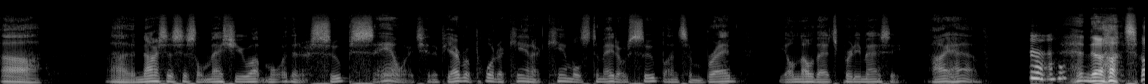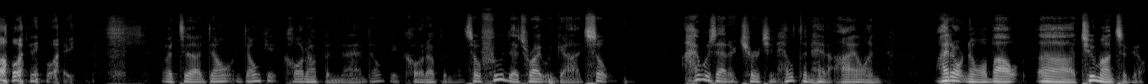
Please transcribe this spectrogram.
Uh, uh, the narcissist will mess you up more than a soup sandwich. And if you ever poured a can of Campbell's tomato soup on some bread, you'll know that's pretty messy. I have. and uh, so anyway, but uh, don't don't get caught up in that. Don't get caught up in that. So food that's right with God. So I was at a church in Hilton Head Island. I don't know about uh, two months ago,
